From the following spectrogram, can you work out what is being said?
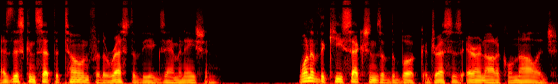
as this can set the tone for the rest of the examination. One of the key sections of the book addresses aeronautical knowledge,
